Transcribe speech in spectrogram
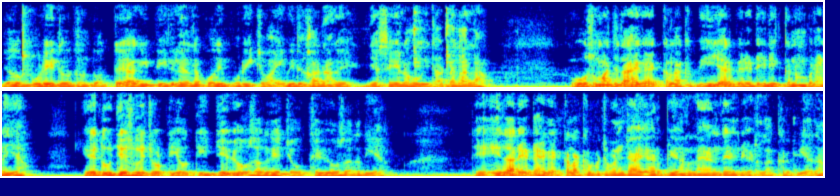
ਜਦੋਂ ਪੂਰੀ ਦੁੱਧ ਦੁੱਧ ਤੇ ਆ ਗਈ ਪੀਕ ਲੈਵਲ ਤਾਂ ਉਹਦੀ ਪੂਰੀ ਚਵਾਈ ਵੀ ਦਿਖਾ ਦਾਂਗੇ, ਜੇ ਸੇਲ ਹੋ ਗਈ ਤਾਂ ਅੱਡ ਗੱਲ ਆ। ਉਸ ਮੱਝ ਦਾ ਹੈਗਾ 1 ਲੱਖ 20 ਹਜ਼ਾਰ ਰੁਪਏ ਰੇਟ ਜਿਹੜੀ ਇੱਕ ਨੰਬਰ ਵਾਲੀ ਆ। ਇਹ ਦੂਜੇ ਸੂਏ ਝੋਟੀ ਆ, ਉਹ ਤੀਜੇ ਵੀ ਹੋ ਸਕਦੀ ਆ, ਚੌਥੇ ਵੀ ਹੋ ਸਕਦੀ ਆ। ਤੇ ਇਹਦਾ ਰੇਟ ਹੈਗਾ 1 ਲੱਖ 55 ਹਜ਼ਾਰ ਰੁਪਏ ਲੈਣ ਦੇਣ 1.5 ਲੱਖ ਰੁਪਏ ਦਾ।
